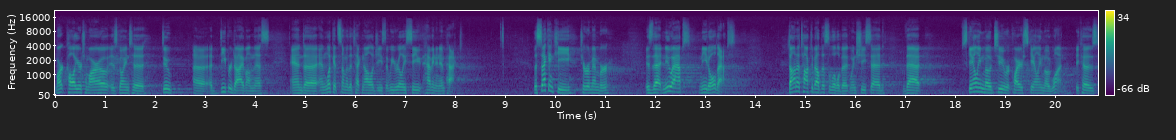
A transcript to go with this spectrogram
Mark Collier tomorrow is going to do uh, a deeper dive on this and, uh, and look at some of the technologies that we really see having an impact. The second key to remember is that new apps need old apps. Donna talked about this a little bit when she said that scaling mode 2 requires scaling mode 1 because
